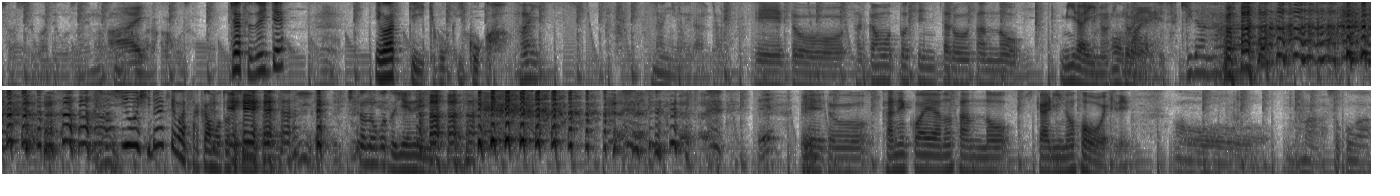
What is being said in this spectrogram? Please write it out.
さすがでございます、はい。じゃあ続いて岩っていこう行こうか。はい。何を選んだえーと坂本慎太郎さんの未来の人お前へ好きだな 口を開けば坂本慎太郎人のこと言えねえよえっーと金子綾乃さんの光の方へですおおそこは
